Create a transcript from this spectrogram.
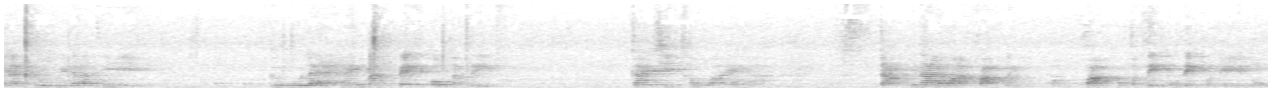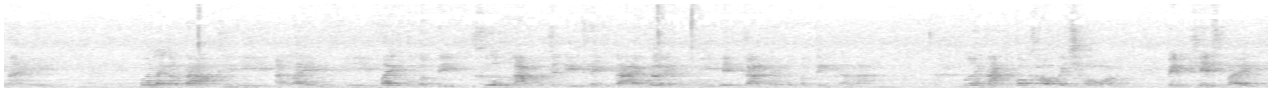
และครูมีหน้าที่ดูแลให้มันเป็นปกติใกล้ชิดเข้าไว้ค่ะ จับให้ได้ว่าความเป็นความปกติของเด็กคนนี้อยู่ตรงไหน เมื่อไหร่ก็ตามที่มีอะไรที่ไม่ปกติเครื่องรับมันจะดีเทคได้เลย มีเหตุการณ์ไม่ปกติแล้วล่ะเมื่อนั้นก็เข้าไปช้อนเป็นเคส by เค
